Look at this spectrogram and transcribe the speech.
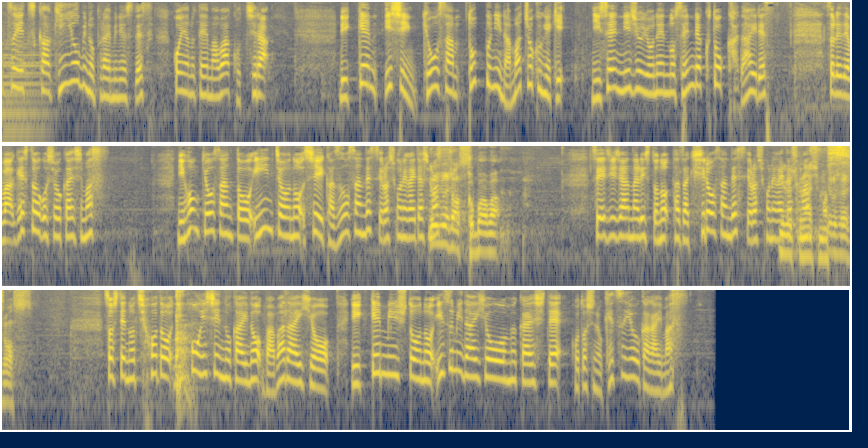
1月5日金曜日のプライムニュースです。今夜のテーマはこちら。立憲維新共産トップに生直撃。2024年の戦略と課題です。それではゲストをご紹介します。日本共産党委員長の C 和夫さんです。よろしくお願いいたします。こんばんは。政治ジャーナリストの田崎史郎さんです。よろしくお願いいたします。よろしくお願いします。そして後ほど日本維新の会の馬場代表立憲民主党の泉代表をお迎えして今年の決意を伺います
